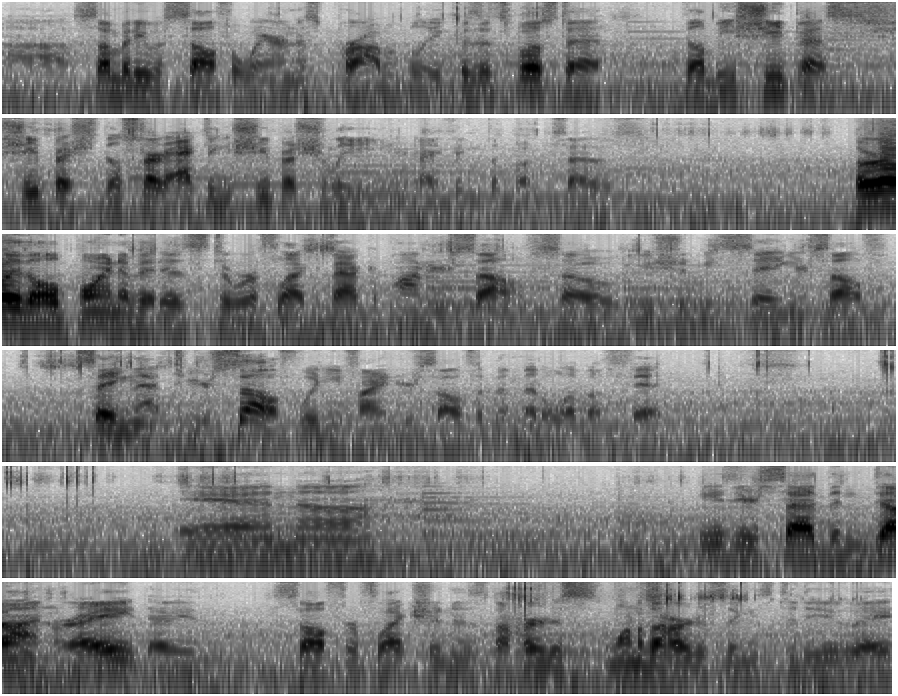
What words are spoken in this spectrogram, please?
Uh, somebody with self-awareness, probably, because it's supposed to. They'll be sheepish, sheepish. They'll start acting sheepishly. I think the book says. But really, the whole point of it is to reflect back upon yourself. So you should be saying yourself, saying that to yourself when you find yourself in the middle of a fit. And uh, easier said than done, right? I mean, self-reflection is the hardest, one of the hardest things to do, eh?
